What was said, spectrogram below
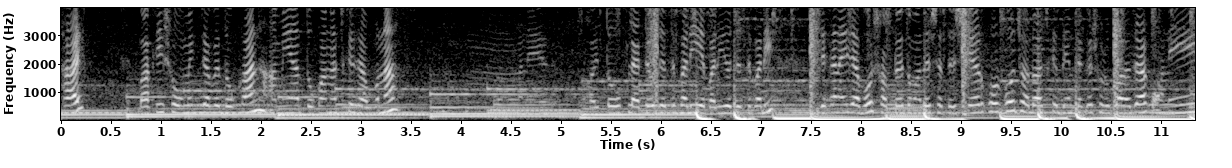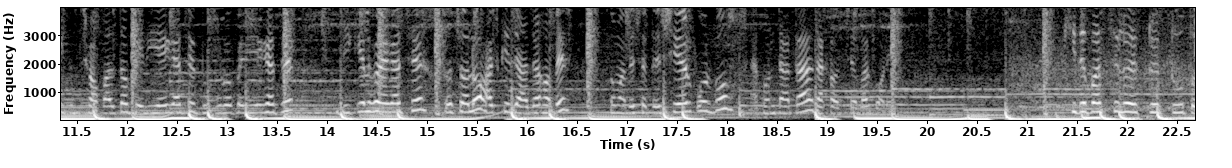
খায়। বাকি সৌমিক যাবে দোকান, আমি আর দোকান আজকে যাব না। মানে হয়তো ফ্ল্যাটেও যেতে পারি, এ বাড়িও যেতে পারি। যেখানেই যাব, সবটাই তোমাদের সাথে শেয়ার করব। চলো আজকে দিনটাকে শুরু করা যাক। অনেক সকাল তো পেরিয়ে গেছে, দুপুরও পেরিয়ে গেছে, বিকেল হয়ে গেছে। তো চলো আজকে যা যা হবে তোমাদের সাথে শেয়ার করব। এখন টাটা, দেখা হচ্ছে আবার পরে। খিদে পাচ্ছিল একটু একটু, তো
